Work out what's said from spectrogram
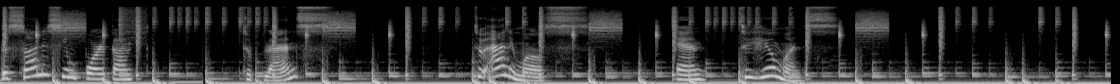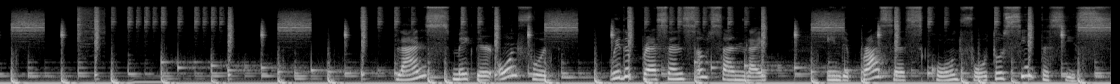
The sun is important to plants, to animals, and to humans. Plants make their own food with the presence of sunlight in the process called photosynthesis.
